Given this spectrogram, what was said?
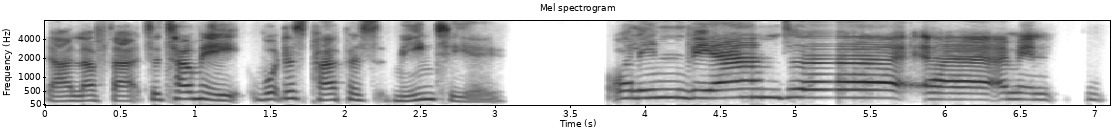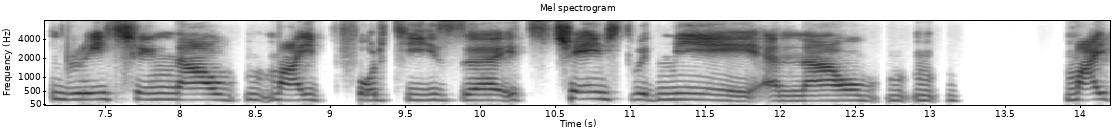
Yeah, I love that. So tell me, what does purpose mean to you? Well, in the end, uh, uh, I mean, reaching now my 40s, uh, it's changed with me. And now my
